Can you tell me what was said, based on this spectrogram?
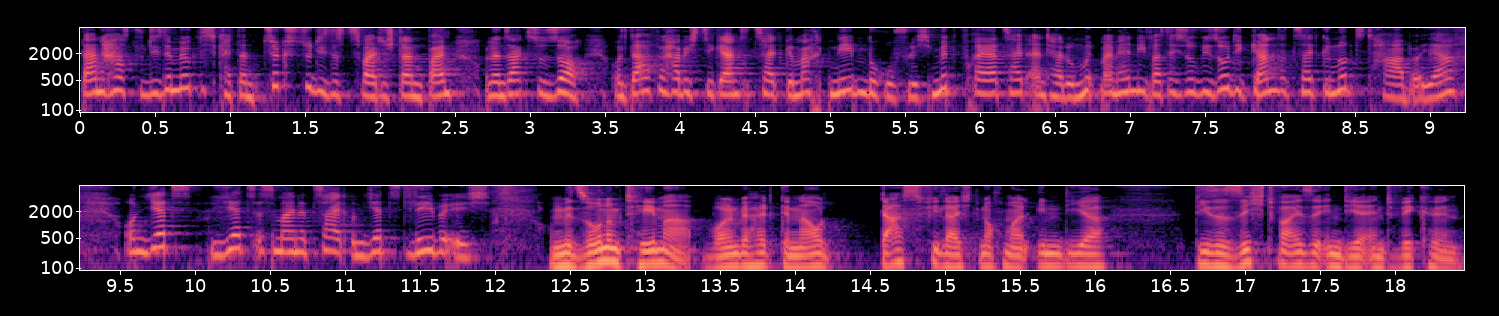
dann hast du diese Möglichkeit, dann zückst du dieses zweite Standbein und dann sagst du, so, und dafür habe ich die ganze Zeit gemacht, nebenberuflich, mit freier Zeiteinteilung, mit meinem Handy, was ich sowieso die ganze Zeit genutzt habe, ja? Und jetzt, jetzt ist meine Zeit und jetzt lebe ich. Und mit so einem Thema wollen wir halt genau das vielleicht nochmal in dir, diese Sichtweise in dir entwickeln,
